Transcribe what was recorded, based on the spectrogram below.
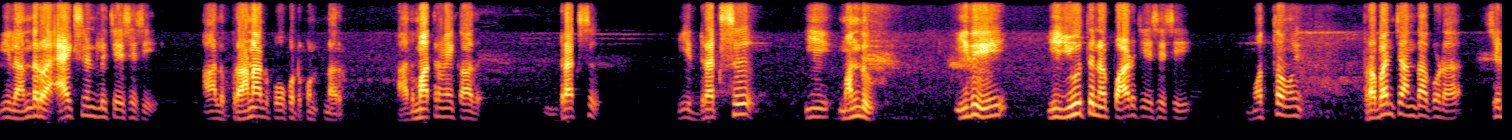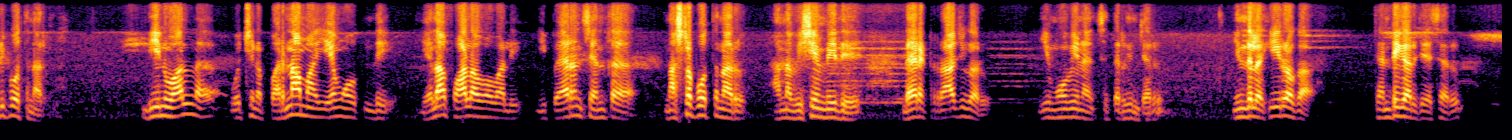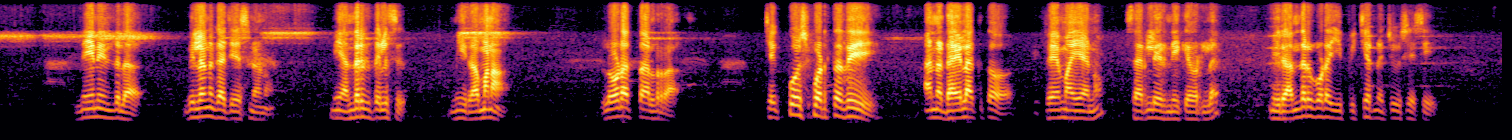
వీళ్ళందరూ యాక్సిడెంట్లు చేసేసి వాళ్ళు ప్రాణాలు పోగొట్టుకుంటున్నారు. అది మాత్రమే కాదు డ్రగ్స్ ఈ డ్రగ్స్ ఈ మందు ఇది ఈ యూత్ను పాడు చేసేసి మొత్తం ప్రపంచం అంతా కూడా చెడిపోతున్నారు. దీనివల్ల వచ్చిన పరిణామం ఏమవుతుంది? ఎలా ఫాలో అవ్వాలి? ఈ పేరెంట్స్ ఎంత నష్టపోతున్నారు? అన్న విషయం మీదే డైరెక్టర్ రాజు గారు ఈ మూవీని చిత్రీకరించారు. ఇందులో హీరోగా చంటి గారు చేశారు. నేను ఇందులో విలన్గా చేసినాను. మీ అందరికీ తెలుసు మీ రమణ లోడత్తాలరా చెక్ పోస్ట్ పడుతుంది అన్న డైలాగ్తో ఫేమ్ అయ్యాను. సర్లేరు నీకెవరిలే. మీరందరూ కూడా ఈ పిక్చర్ని చూసేసి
